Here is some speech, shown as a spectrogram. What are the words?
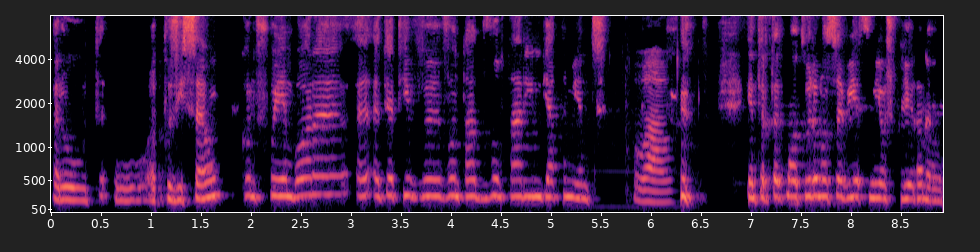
para o, o, a posição. Quando fui embora, até tive vontade de voltar imediatamente. Uau! Entretanto, na altura não sabia se me iam escolher ou não.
